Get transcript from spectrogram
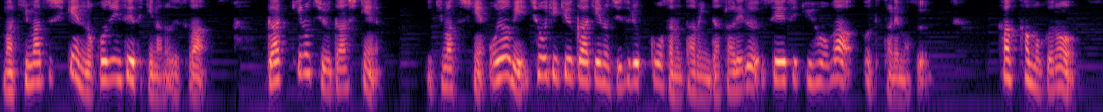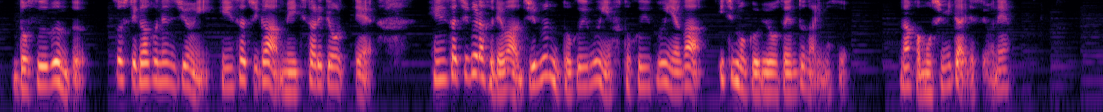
まあ、期末試験の個人成績なのですが、学期の中間試験、期末試験及び長期休暇系の実力講座のために出される成績表が移されます。各科目の度数分布、そして学年順位、偏差値が明記されておって、偏差値グラフでは自分の得意分野、不得意分野が一目瞭然となります。なんか模試みたいですよね。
